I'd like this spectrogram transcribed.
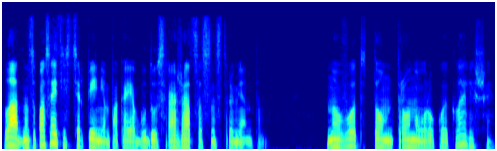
«Ладно, запасайтесь терпением, пока я буду сражаться с инструментом». Но вот Том тронул рукой клавиши,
